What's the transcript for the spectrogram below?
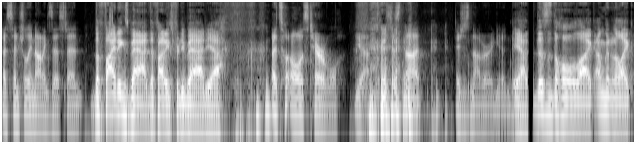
essentially non-existent. The fighting's bad. The fighting's pretty bad. Yeah. it's oh, it's terrible. Yeah, it's just not. It's just not very good. Yeah, this is the whole like I'm gonna like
